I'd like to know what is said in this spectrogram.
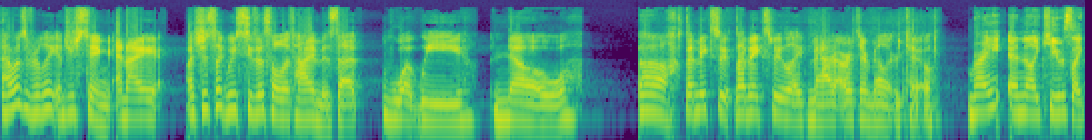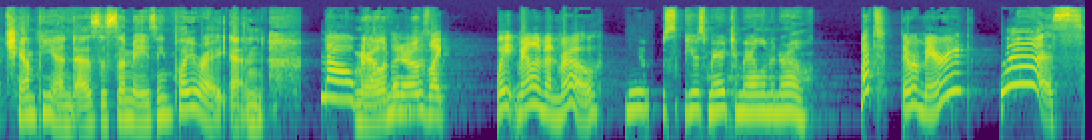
that was really interesting, and I it's just like we see this all the time. Is that what we know? Ugh, that makes me that makes me like mad at Arthur Miller too. Right? And like he was like championed as this amazing playwright. And No, Marilyn Monroe? was like, wait, Marilyn Monroe? he was, he was married to Marilyn Monroe. What? They were married? Yes.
